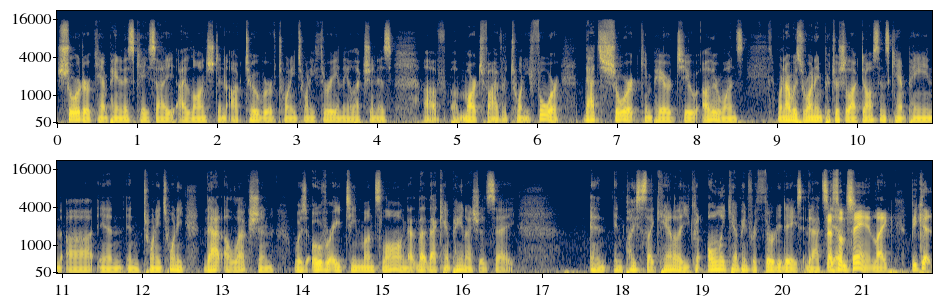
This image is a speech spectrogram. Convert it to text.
shorter campaign. In this case, I, I launched in October of 2023, and the election is of uh, March 5 of 24. That's short compared to other ones. When I was running Patricia Lock Dawson's campaign uh, in in 2020, that election was over 18 months long. That that, that campaign, I should say. And in places like Canada, you can only campaign for 30 days, and that's That's it. what I'm saying. Like because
